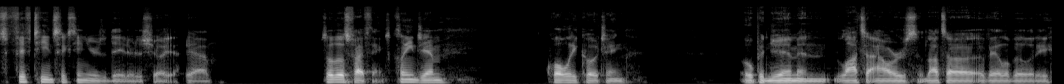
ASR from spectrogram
15, 16 years of data to show you. Yeah. So those five things: clean gym, quality coaching, open gym, and lots of hours, lots of availability.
